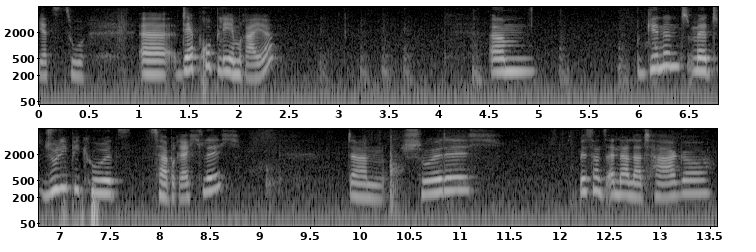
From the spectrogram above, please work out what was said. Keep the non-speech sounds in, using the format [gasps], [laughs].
jetzt zu äh, der Problemreihe. Ähm, beginnend mit Julie Picoults Zerbrechlich, dann Schuldig, Bis ans Ende aller Tage,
